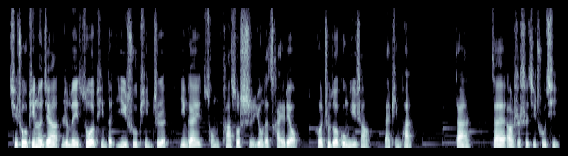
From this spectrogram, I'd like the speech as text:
起初，评论家认为作品的艺术品质应该从它所使用的材料和制作工艺上来评判，但在二十世纪初期。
